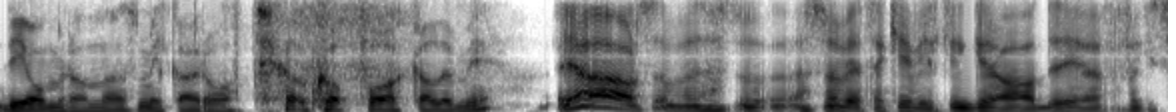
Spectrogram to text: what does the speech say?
de områdene som ikke har råd til å gå på akademi? Ja, altså, så vet jeg ikke i hvilken grad f.eks.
